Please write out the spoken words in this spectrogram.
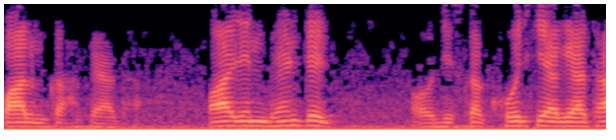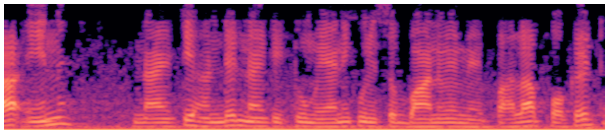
पाल्म कहा गया था। आज इन्वेंटेड और जिसका खोज किया गया था इन 1992 में, यानी कि उन्नीस सौ बानवे में पहला पॉकेट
